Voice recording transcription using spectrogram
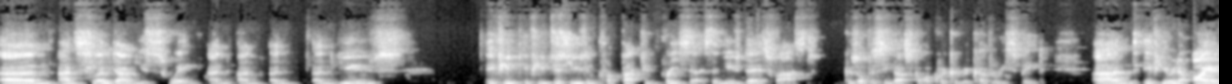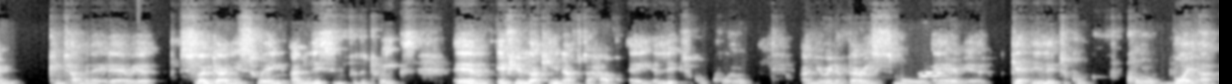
um, and slow down your swing and and and and use if you if you're just using factory presets then use theirs fast because obviously that's got a quicker recovery speed. And if you're in an iron contaminated area slow down your swing and listen for the tweaks. Um, if you're lucky enough to have a elliptical coil and you're in a very small area get the elliptical coil right up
